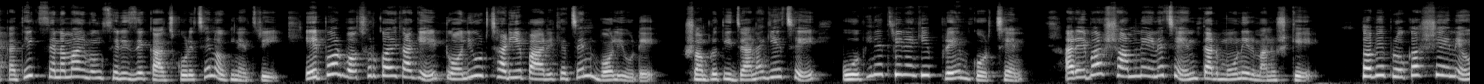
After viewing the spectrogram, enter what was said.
একাধিক সিনেমা এবং সিরিজে কাজ করেছেন অভিনেত্রী। এরপর বছর কয়েক আগে টলিউড ছাড়িয়ে পা রেখেছেন বলিউডে। সম্প্রতি জানা গিয়েছে অভিনেত্রী নাকি প্রেম করছেন। আর এবার সামনে এনেছেন তার মনের মানুষকে। তবে প্রকাশ্যে এনেও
